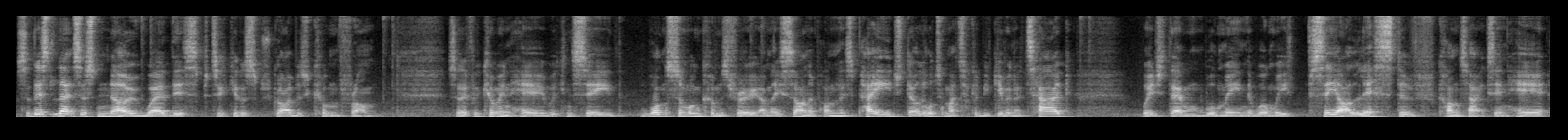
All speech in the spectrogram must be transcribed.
So this lets us know where this particular subscriber's come from. So if we come in here, we can see once someone comes through and they sign up on this page, they'll automatically be given a tag, which then will mean that when we see our list of contacts in here,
